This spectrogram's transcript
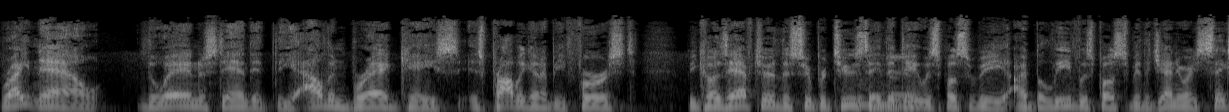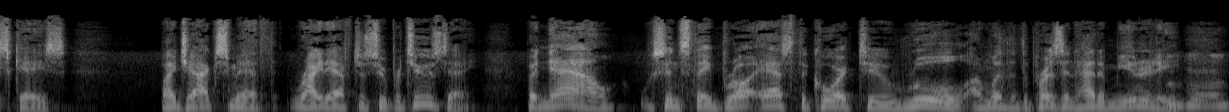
Right now, the way I understand it, the Alvin Bragg case is probably going to be first because after the Super Tuesday, the Mhm. date was supposed to be, I believe, was supposed to be the January 6th case by Jack Smith right after Super Tuesday. But now, since they brought asked the court to rule on whether the president had immunity, Mhm.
